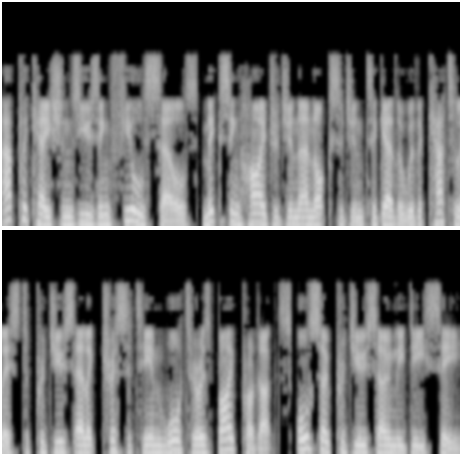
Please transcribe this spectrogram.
Applications using fuel cells mixing hydrogen and oxygen together with a catalyst to produce electricity and water as byproducts also produce only DC.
